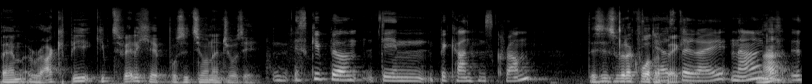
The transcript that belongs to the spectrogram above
beim Rugby gibt es welche Positionen, Josie? Es gibt ja den bekannten Scrum. Das ist wieder der Quarterback. Die erste Reihe. Nein, Na? Das,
